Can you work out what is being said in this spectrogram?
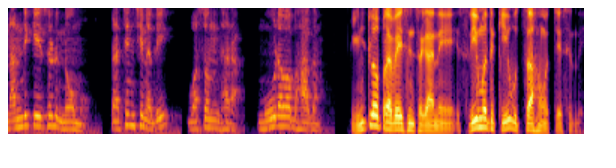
నందికేశుడు నోము రచించినది వసుంధర మూడవ భాగం. ఇంట్లో ప్రవేశించగానే శ్రీమతికి ఉత్సాహం వచ్చేసింది.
